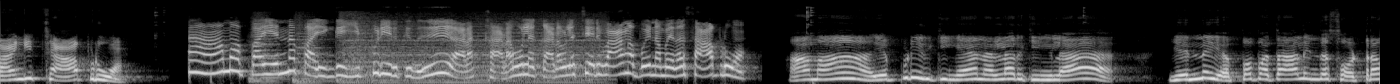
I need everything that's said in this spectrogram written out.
வாங்கி சாப்பிடுவோம். ஆமாம் எப்படி இருக்கீங்க? நல்லா இருக்கீங்களா? என்ன எப்போ பார்த்தாலும் இந்த சொட்டரை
